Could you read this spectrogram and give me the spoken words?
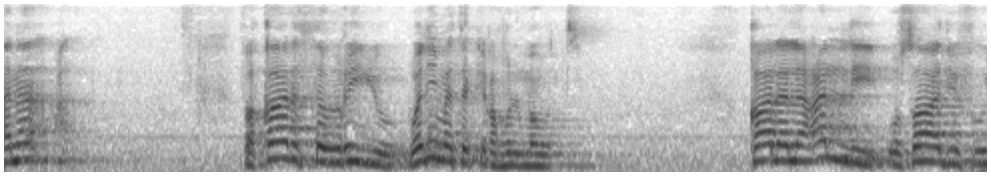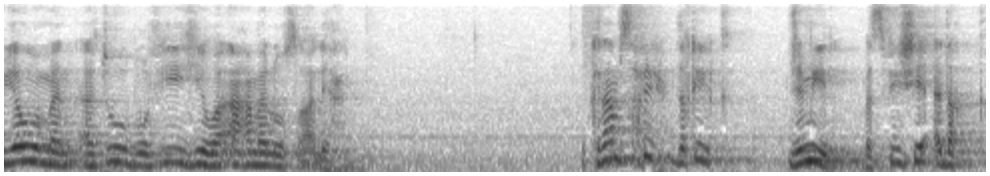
أنا فقال الثوري ولم تكره الموت؟ قال لعلي أصادف يوما أتوب فيه وأعمل صالحا. كلام صحيح دقيق جميل بس في شيء أدق.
